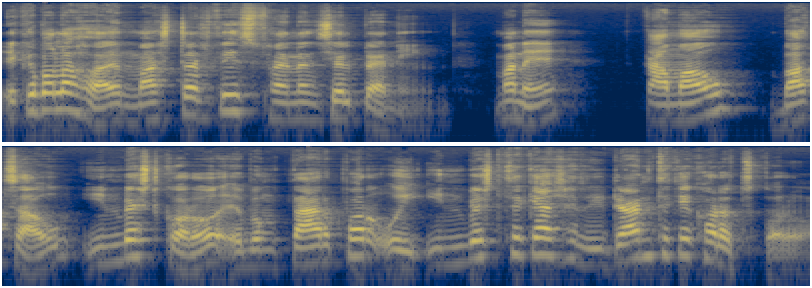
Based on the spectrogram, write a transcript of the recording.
একে বলা হয় মাস্টারপিস ফাইন্যান্সিয়াল প্ল্যানিং মানে কামাও, বাঁচাও ইনভেস্ট করো এবং তারপর ওই ইনভেস্ট থেকে আসা রিটার্ন থেকে খরচ করো।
